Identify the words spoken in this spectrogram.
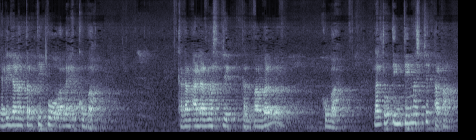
Jadi jangan tertipu oleh kubah. Kadang ada masjid tanpa berkubah. Lalu inti masjid apa?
